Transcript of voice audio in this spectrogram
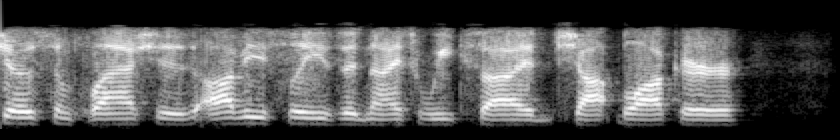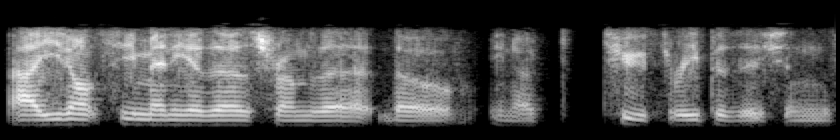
shows some flashes. Obviously, he's a nice weak side shot blocker. Uh, you don't see many of those from the the you know two three positions,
